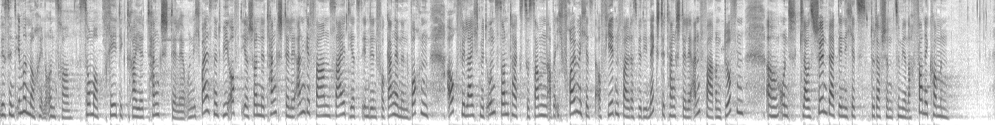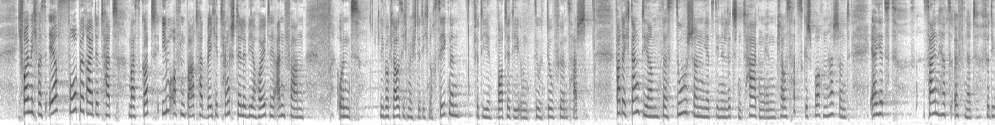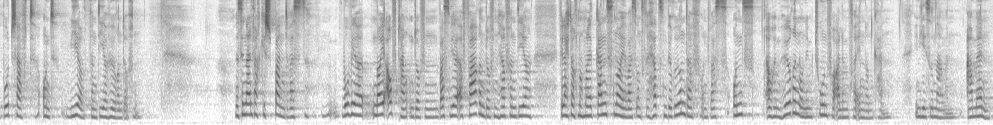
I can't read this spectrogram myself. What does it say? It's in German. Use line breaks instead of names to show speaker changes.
Wir sind immer noch in unserer Sommerpredigtreihe Tankstelle. Und ich weiß nicht, wie oft ihr schon eine Tankstelle angefahren seid, jetzt in den vergangenen Wochen, auch vielleicht mit uns sonntags zusammen, aber ich freue mich jetzt auf jeden Fall, dass wir die nächste Tankstelle anfahren dürfen. Ähm, und Klaus Schönberg, den ich jetzt, du darfst schon zu mir nach vorne kommen. Ich freue mich, was er vorbereitet hat, was Gott ihm offenbart hat, welche Tankstelle wir heute anfahren. Und Lieber Klaus, ich möchte dich noch segnen für die Worte, die du, du für uns hast. Vater, ich danke dir, dass du schon jetzt in den letzten Tagen in Klaus Herz gesprochen hast und er jetzt sein Herz öffnet für die Botschaft und wir von dir hören dürfen. Wir sind einfach gespannt, was, wo wir neu auftanken dürfen, was wir erfahren dürfen, Herr, von dir. Vielleicht auch nochmal ganz neu, was unsere Herzen berühren darf und was uns auch im Hören und im Tun vor allem verändern kann. In Jesu Namen. Amen.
